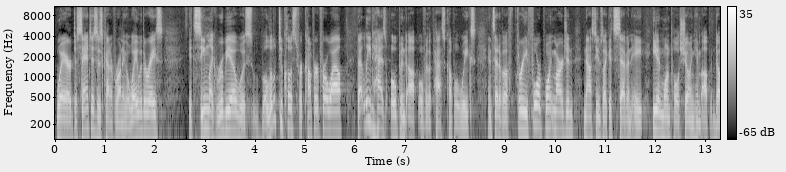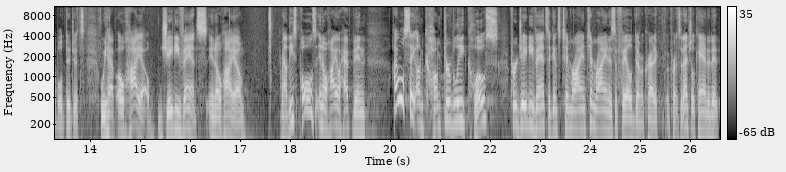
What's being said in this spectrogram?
where DeSantis is kind of running away with the race. It seemed like Rubio was a little too close for comfort for a while. That lead has opened up over the past couple of weeks. Instead of a three, four point margin, now seems like it's seven, eight, even one poll showing him up double digits. We have Ohio, J.D. Vance in Ohio. Now, these polls in Ohio have been, I will say, uncomfortably close for J.D. Vance against Tim Ryan. Tim Ryan is a failed Democratic presidential candidate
